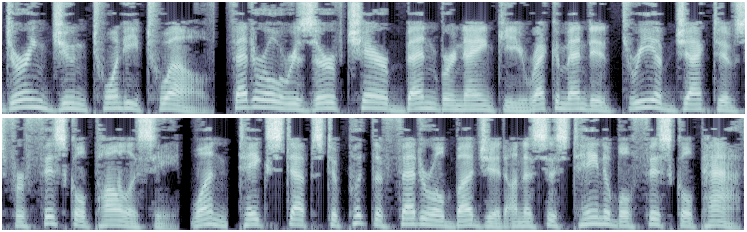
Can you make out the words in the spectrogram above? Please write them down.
During June 2012, Federal Reserve Chair Ben Bernanke recommended three objectives for fiscal policy, 1 take steps to put the federal budget on a sustainable fiscal path,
